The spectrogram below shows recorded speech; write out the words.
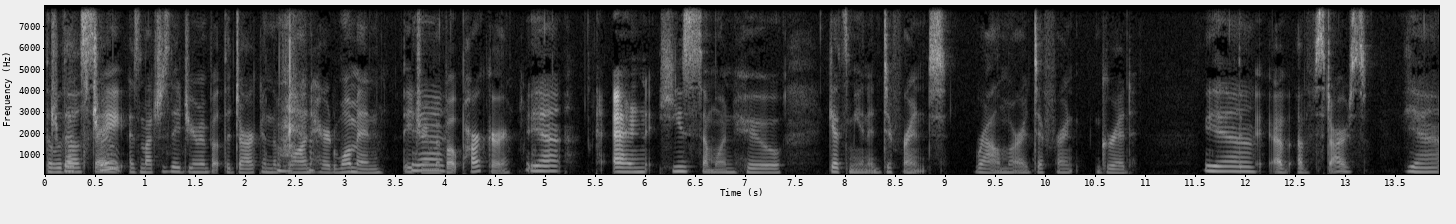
Though they'll say, true. as much as they dream about the dark and the blonde haired woman, they dream about Parker. Yeah. And he's someone who gets me in a different realm or a different grid Yeah. of, of stars. Yeah.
